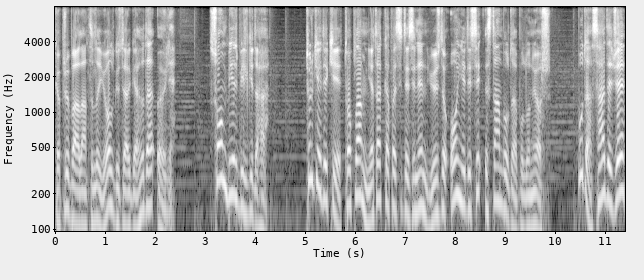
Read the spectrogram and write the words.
Köprü bağlantılı yol güzergahı da öyle. Son bir bilgi daha. Türkiye'deki toplam yatak kapasitesinin %17'si İstanbul'da bulunuyor. Bu da sadece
